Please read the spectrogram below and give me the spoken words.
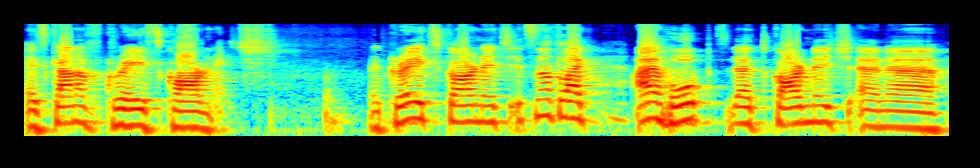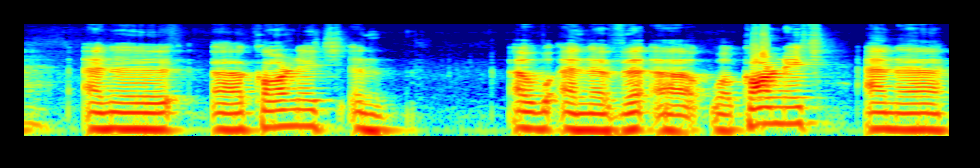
it kind of creates carnage. It creates carnage. It's not like I hoped that Carnage and uh, and uh, uh, Carnage and uh, and well Carnage and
